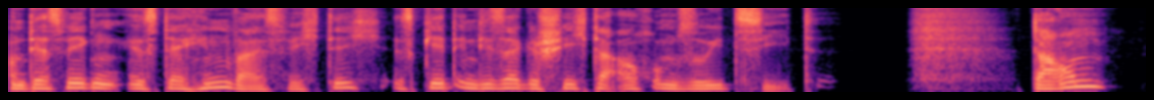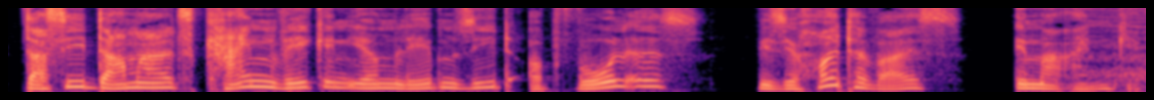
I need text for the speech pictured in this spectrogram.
Und deswegen ist der Hinweis wichtig, es geht in dieser Geschichte auch um Suizid. Darum, dass sie damals keinen Weg in ihrem Leben sieht, obwohl es, wie sie heute weiß, immer einen gibt.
